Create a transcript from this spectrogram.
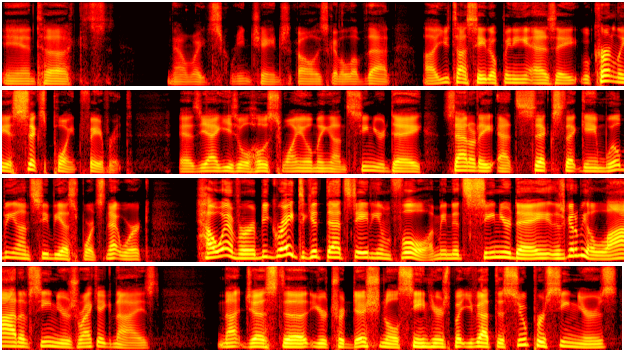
and uh, now my screen changed. Always gonna love that. Uh, Utah State opening as a well, currently a six point favorite. As the Aggies will host Wyoming on Senior Day, Saturday at 6. That game will be on CBS Sports Network. However, it'd be great to get that stadium full. I mean, it's Senior Day. There's going to be a lot of seniors recognized not just uh, your traditional seniors, but you've got the super seniors,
